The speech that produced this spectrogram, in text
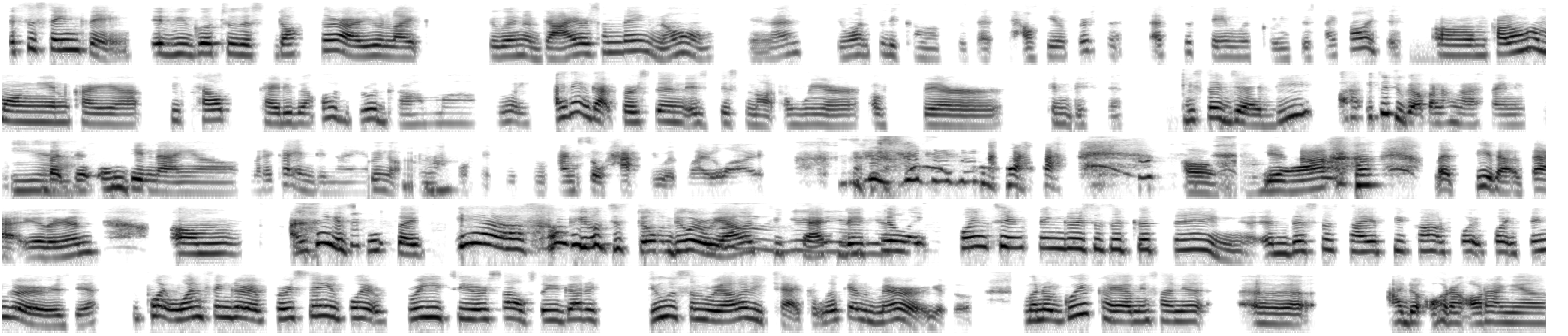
It's the same thing. If you go to this doctor, are you like you're going to die or something? No, kan? You want to become a better, healthier person. That's the same with going to psychologist. Um, kalau ngomongin kayak seek help, kayak dibilang, oh dulu drama, lo, I think that person is just not aware of their condition bisa jadi orang itu juga pernah ngerasain itu. Yeah. but they're in denial. Mereka in denial. Gue nggak pernah kok kayak gitu. I'm so happy with my life. Oh yeah. Let's see about that gitu kan um I think it's just like yeah some people just don't do a reality yeah, check. yeah, they yeah. feel like pointing fingers is a good thing. In this society you can't point point fingers yeah. You point one finger at a person you point three to yourself. So you gotta do some reality check, look at the mirror gitu. Menurut gue kayak misalnya uh, ada orang-orang yang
